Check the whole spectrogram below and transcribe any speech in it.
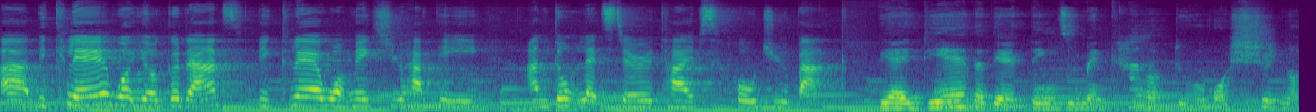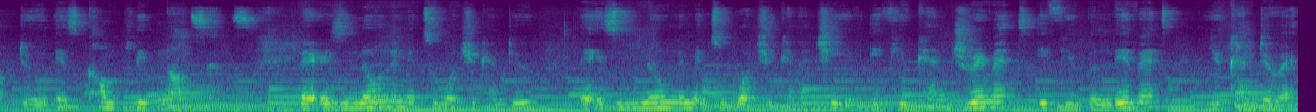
uh, be clear what you're good at, be clear what makes you happy, and don't let stereotypes hold you back. The idea that there are things women cannot do or should not do is complete nonsense. There is no limit to what you can do. There is no limit to what you can achieve. If you can dream it, if you believe it, you can do it.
